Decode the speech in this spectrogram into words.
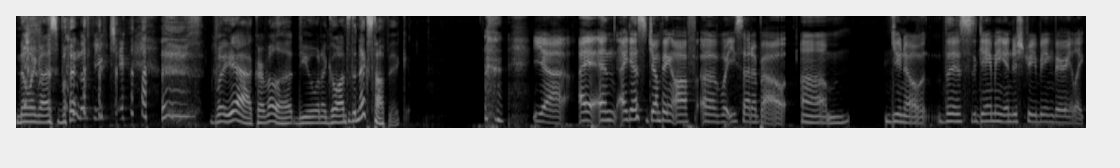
knowing us. But in the future but yeah, Carmela, do you want to go on to the next topic? yeah i and i guess jumping off of what you said about um you know this gaming industry being very like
